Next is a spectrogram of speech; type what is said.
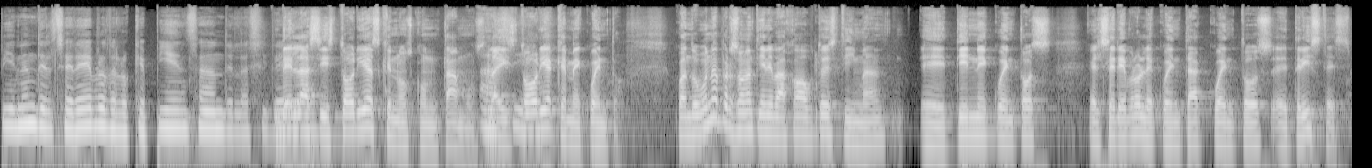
Vienen del cerebro, de lo que piensan, de las ideas. De las historias que nos contamos, la historia que me cuento. Cuando una persona tiene baja autoestima, eh, tiene cuentos, el cerebro le cuenta cuentos eh, tristes,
